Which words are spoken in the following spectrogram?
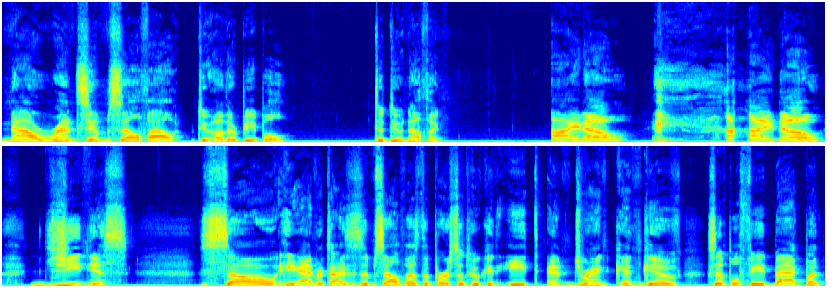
now rents himself out to other people to do nothing. I know. I know. Genius. So he advertises himself as the person who can eat and drink and give simple feedback, but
